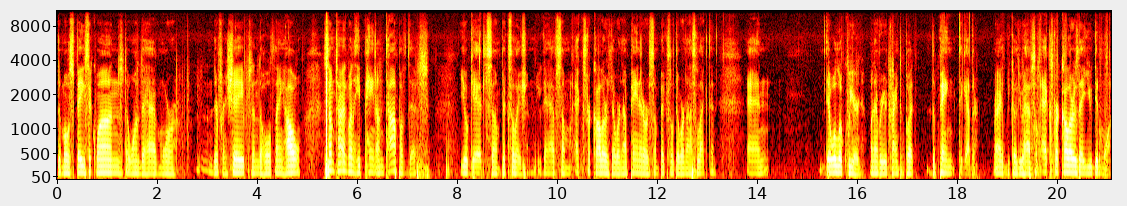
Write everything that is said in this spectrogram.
the most basic ones, the ones that have more different shapes and the whole thing. How sometimes when he paint on top of this, you'll get some pixelation. You can have some extra colors that were not painted or some pixels that were not selected. And they will look weird whenever you're trying to put the paint together, right? Because you have some extra colors that you didn't want.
